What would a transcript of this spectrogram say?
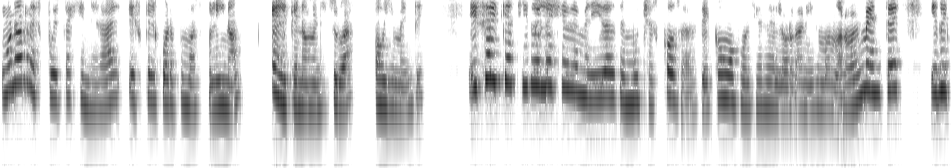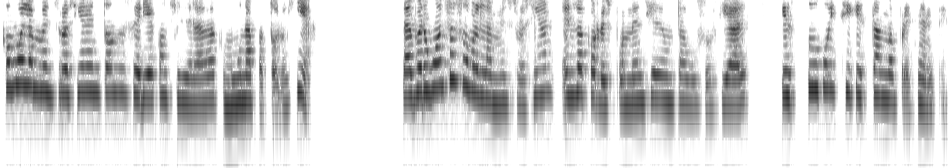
Una respuesta general es que el cuerpo masculino, el que no menstrua, obviamente, es el que ha sido el eje de medidas de muchas cosas, de cómo funciona el organismo normalmente y de cómo la menstruación entonces sería considerada como una patología. La vergüenza sobre la menstruación es la correspondencia de un tabú social que estuvo y sigue estando presente.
